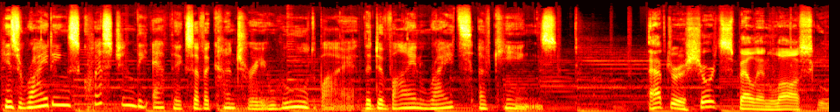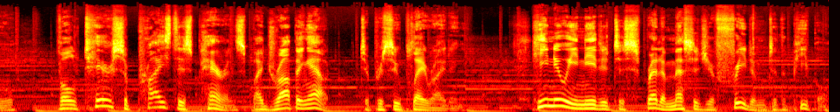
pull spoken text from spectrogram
his writings questioned the ethics of a country ruled by the divine rights of kings. After a short spell in law school, Voltaire surprised his parents by dropping out to pursue playwriting. He knew he needed to spread a message of freedom to the people,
